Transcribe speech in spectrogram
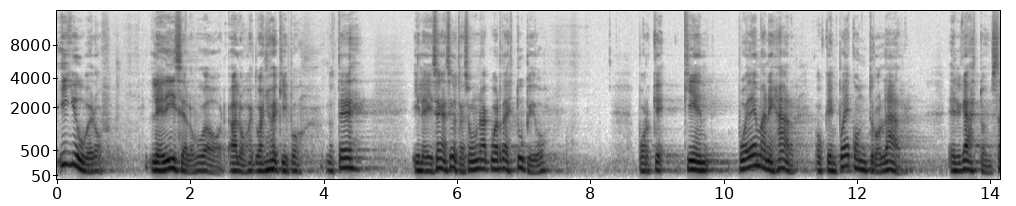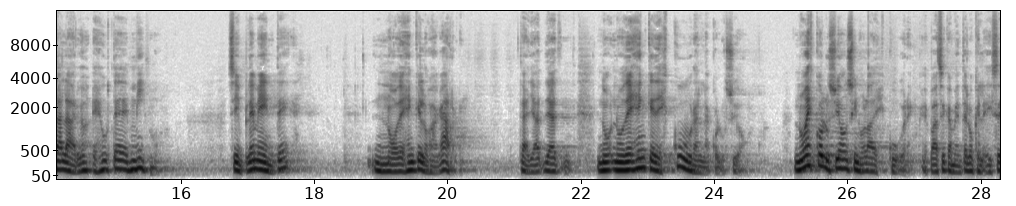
Y Uberov le dice a los jugadores, a los dueños de equipo, ustedes, y le dicen así, ustedes son una cuerda estúpido, porque quien puede manejar o quien puede controlar el gasto en salarios es ustedes mismos. Simplemente no dejen que los agarren. O sea, no, dejen que descubran la colusión. No es colusión si no la descubren. Es básicamente lo que le dice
